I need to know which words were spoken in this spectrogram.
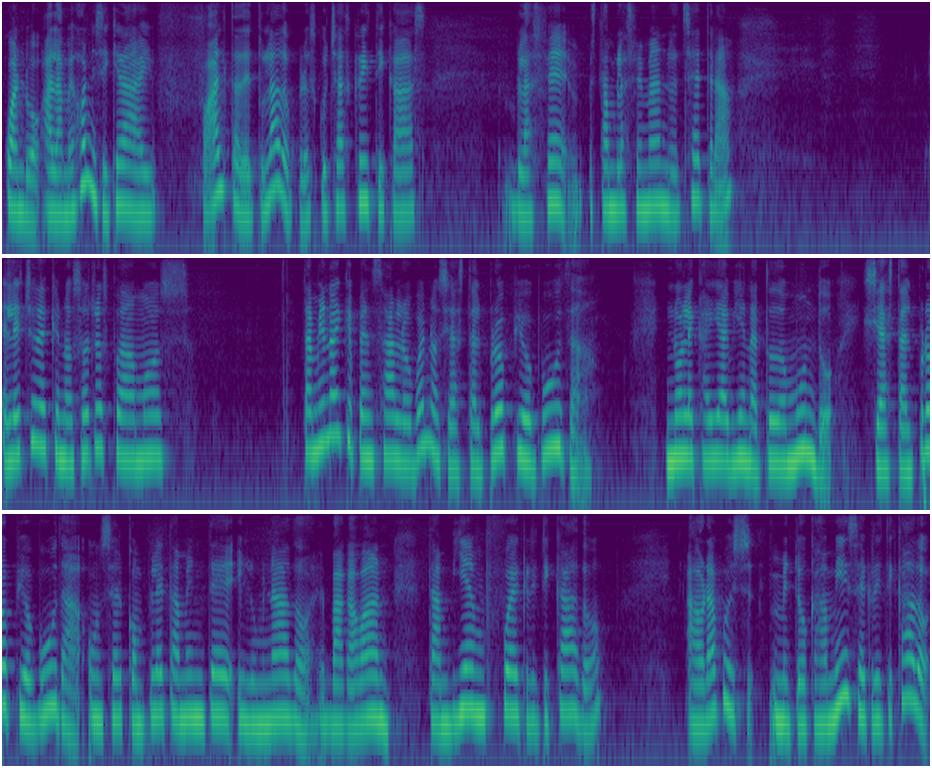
cuando a lo mejor ni siquiera hay falta de tu lado, pero escuchas críticas, están blasfemando, etc. El hecho de que nosotros podamos... También hay que pensarlo, bueno, si hasta el propio Buda no le caía bien a todo mundo, si hasta el propio Buda, un ser completamente iluminado, el Bhagavan, también fue criticado, ahora pues me toca a mí ser criticado.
